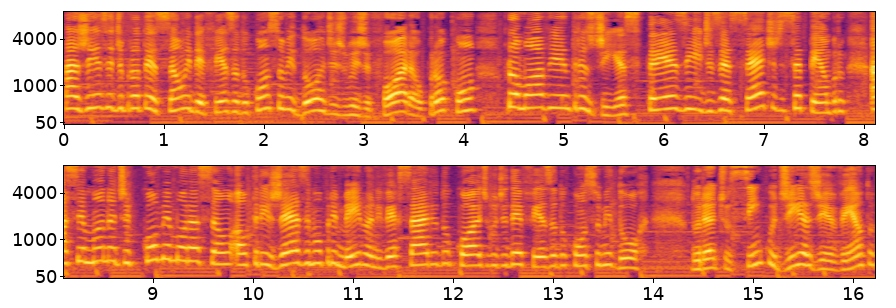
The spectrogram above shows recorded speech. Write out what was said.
a Agência de Proteção e Defesa do Consumidor de Juiz de Fora, o PROCON, promove entre os dias 13 e 17 de setembro a semana de comemoração ao 31º aniversário do Código de Defesa do Consumidor. Durante os cinco dias dias de evento,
